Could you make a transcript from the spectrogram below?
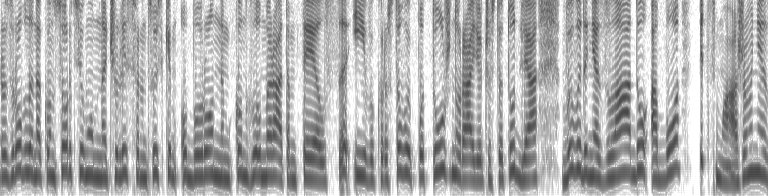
розроблена консорціумом на чолі з французьким оборонним конгломератом TLS і використовує потужну радіочастоту для виведення з ладу або підсмажування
